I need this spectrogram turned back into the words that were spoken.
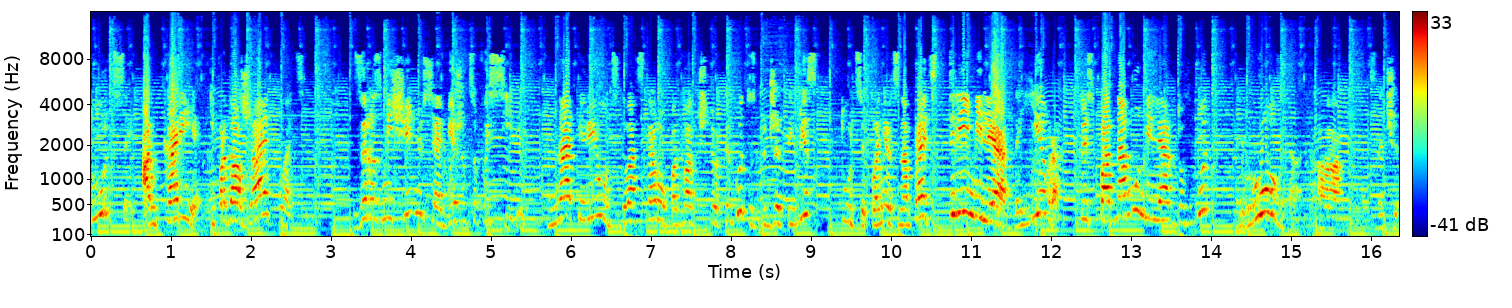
Турции, Анкаре и продолжает платить за размещение у себя беженцев из Сирии. На период с 22 по 24 год из бюджета ЕС Турции планируется направить 3 миллиарда евро, то есть по 1 миллиарду в год ровно а, значит,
